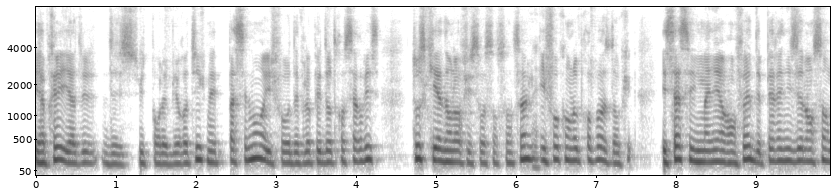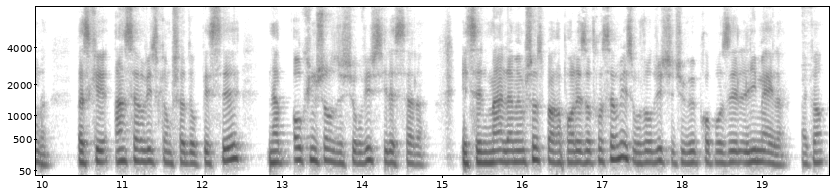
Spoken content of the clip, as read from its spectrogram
Et après, il y a de- des suites pour le bureautique, mais pas seulement. Il faut développer d'autres services. Tout ce qu'il y a dans l'Office 365, Ouais. il faut qu'on le propose. Donc, et ça, c'est une manière en fait de pérenniser l'ensemble. Parce qu'un service comme Shadow PC n'a aucune chance de survivre s'il est seul. Et c'est le la même chose par rapport aux autres services. Aujourd'hui, si tu veux proposer l'email, d'accord?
